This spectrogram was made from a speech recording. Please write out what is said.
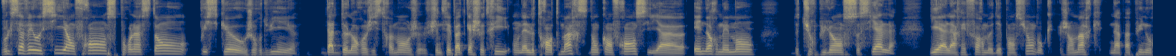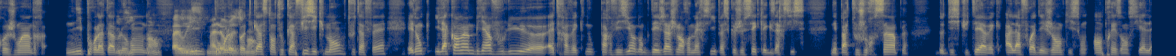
Vous le savez aussi en France pour l'instant, puisque aujourd'hui, date de l'enregistrement, je, je ne fais pas de cachotterie, on est le 30 mars, donc en France, il y a euh, énormément de turbulences sociales liées à la réforme des pensions. Donc Jean-Marc n'a pas pu nous rejoindre ni pour la table ronde, bah oui, ni pour le podcast, en tout cas physiquement, tout à fait. Et donc, il a quand même bien voulu euh, être avec nous par vision. Donc déjà, je l'en remercie parce que je sais que l'exercice n'est pas toujours simple de discuter avec à la fois des gens qui sont en présentiel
